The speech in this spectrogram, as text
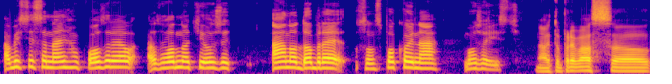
aby ste sa na neho pozrel a zhodnotil, že áno, dobre, som spokojná, môže ísť. No je to pre vás uh,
